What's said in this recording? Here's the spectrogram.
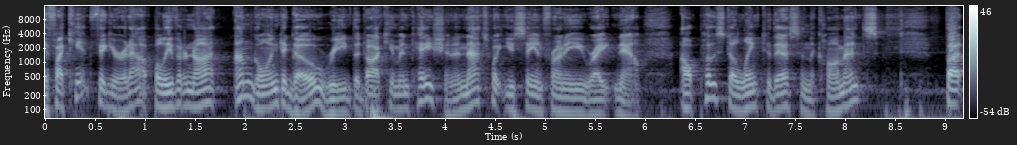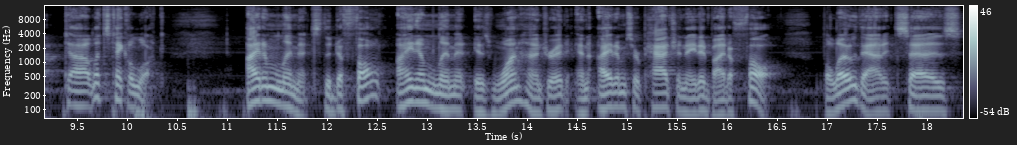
if I can't figure it out, believe it or not, I'm going to go read the documentation. And that's what you see in front of you right now. I'll post a link to this in the comments, but uh, let's take a look. Item limits. The default item limit is 100 and items are paginated by default. Below that it says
